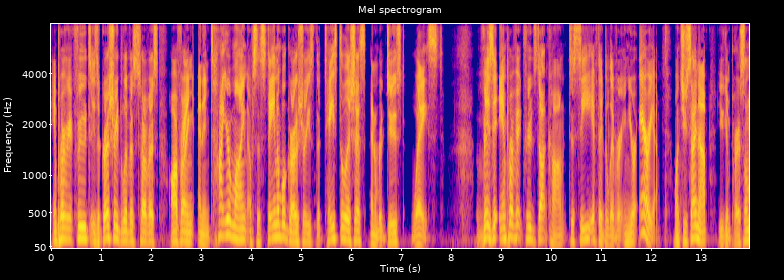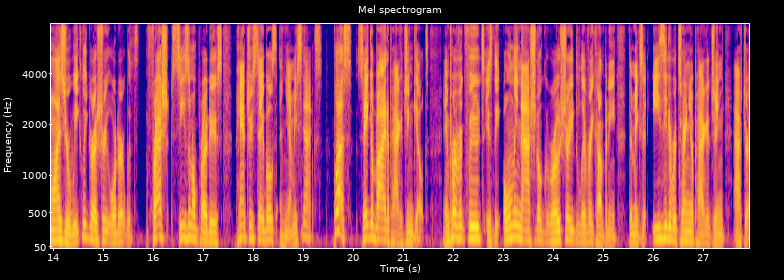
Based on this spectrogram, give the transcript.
Imperfect Foods is a grocery delivery service offering an entire line of sustainable groceries that taste delicious and reduced waste. Visit imperfectfoods.com to see if they deliver in your area. Once you sign up, you can personalize your weekly grocery order with fresh, seasonal produce, pantry staples, and yummy snacks. Plus, say goodbye to packaging guilt. Imperfect Foods is the only national grocery delivery company that makes it easy to return your packaging after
